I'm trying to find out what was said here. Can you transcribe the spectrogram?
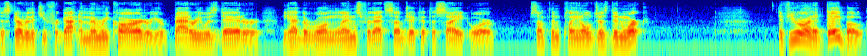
discover that you've forgotten a memory card or your battery was dead or you had the wrong lens for that subject at the site or something plain old just didn't work. If you were on a day boat,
